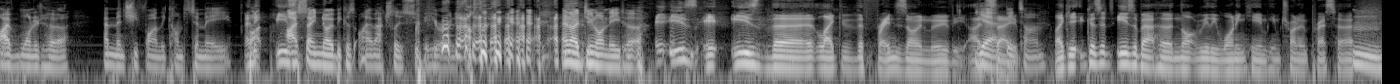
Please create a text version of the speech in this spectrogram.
I've wanted her, and then she finally comes to me, And but it is- I say no because I am actually a superhero now, and I do not need her. It is it is the like the friend zone movie. I'd Yeah, say big time. Like because it, is about her not really wanting him, him trying to impress her, hmm.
